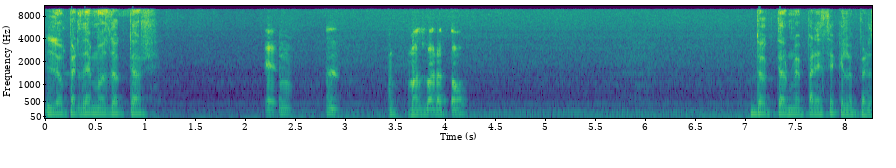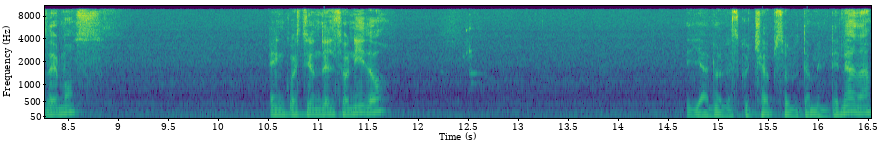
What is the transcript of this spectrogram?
Lo perdemos, doctor. Más barato. Doctor, me parece que lo perdemos. En cuestión del sonido. Ya no lo escucha absolutamente nada.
